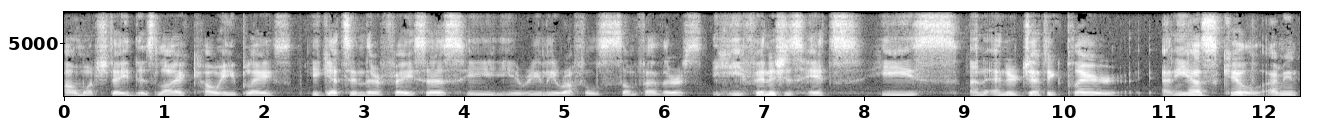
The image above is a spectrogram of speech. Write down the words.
how much they dislike how he plays. He gets in their faces. He he really ruffles some feathers. He finishes hits. He's an energetic player and he has skill. I mean,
